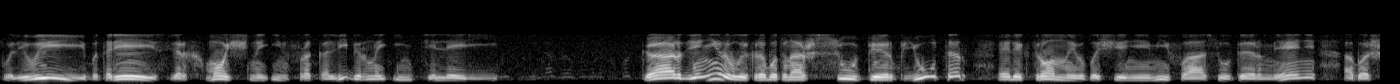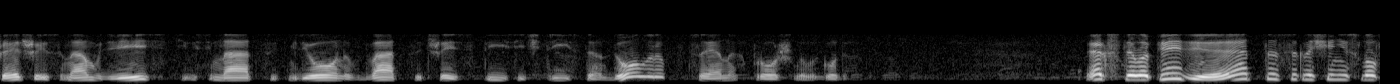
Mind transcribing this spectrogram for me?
полевые батареи сверхмощной инфракалиберной интеллерии. Координировал их работу наш суперпьютер, электронное воплощение мифа о супермене, обошедшееся нам в 218 миллионов 26 тысяч 300 долларов в ценах прошлого года. Экстелопедия — это сокращение слов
